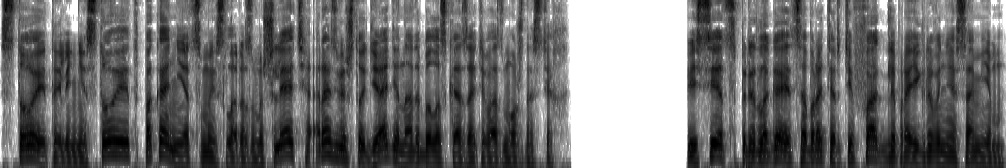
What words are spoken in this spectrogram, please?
Стоит или не стоит, пока нет смысла размышлять, разве что дяде надо было сказать о возможностях. Песец предлагает собрать артефакт для проигрывания самим.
